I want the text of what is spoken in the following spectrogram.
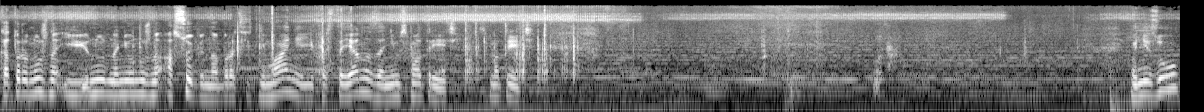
который нужно и ну, на него нужно особенно обратить внимание и постоянно за ним смотреть. Смотрите. Внизу,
